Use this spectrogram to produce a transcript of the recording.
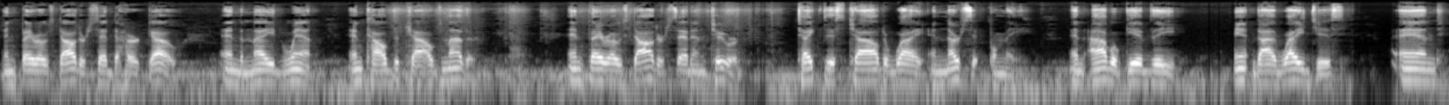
And Pharaoh's daughter said to her, Go. And the maid went and called the child's mother. And Pharaoh's daughter said unto her, Take this child away and nurse it for me, and I will give thee thy wages. And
